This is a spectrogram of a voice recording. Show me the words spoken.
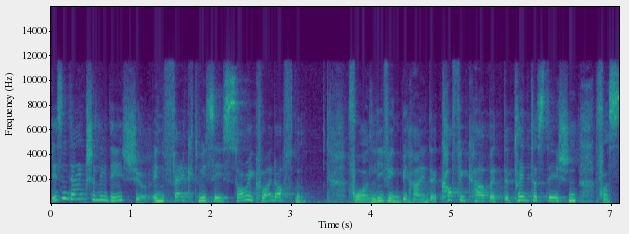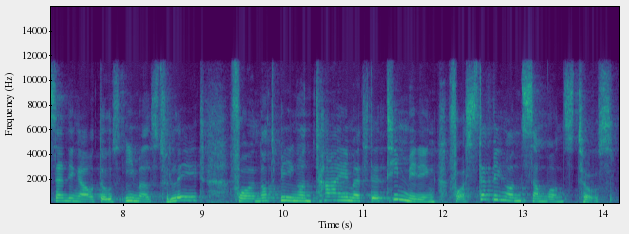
isn't actually the issue. In fact, we say sorry quite often for leaving behind a coffee cup at the printer station, for sending out those emails too late, for not being on time at the team meeting, for stepping on someone's toes.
